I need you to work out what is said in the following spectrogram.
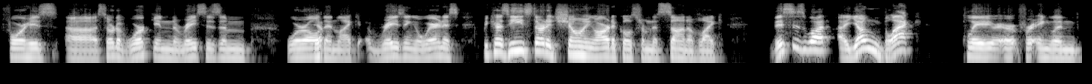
for his uh sort of work in the racism world Yep. and like raising awareness because he started showing articles from the Sun of like this is what a young black player for England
